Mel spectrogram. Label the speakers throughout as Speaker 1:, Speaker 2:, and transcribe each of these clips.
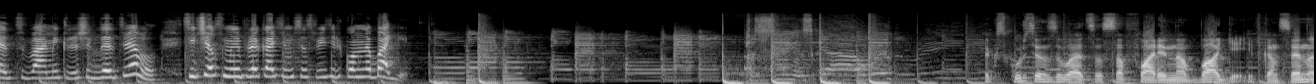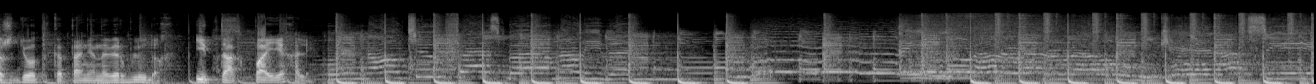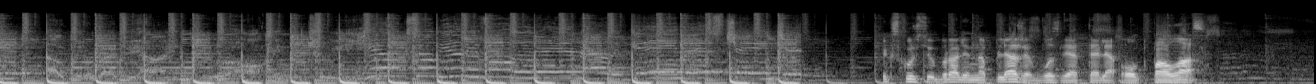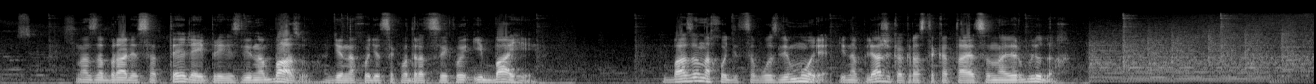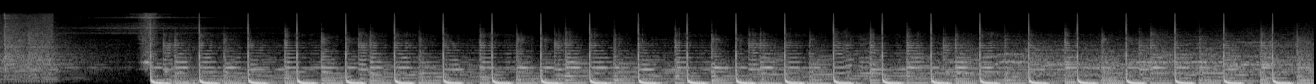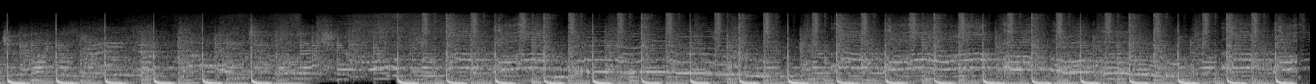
Speaker 1: привет! С вами Крышек Day Travel. Сейчас мы прокатимся с ветерком на баги.
Speaker 2: Экскурсия называется «Сафари на баге» и в конце нас ждет катание на верблюдах. Итак, поехали! Экскурсию брали на пляже возле отеля Old Palace. Нас забрали с отеля и привезли на базу, где находятся квадроциклы и баги. База находится возле моря и на пляже как раз то катаются на верблюдах.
